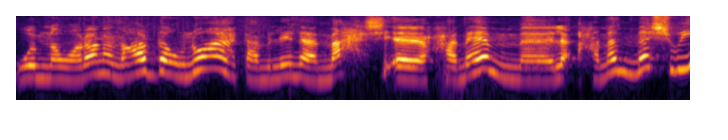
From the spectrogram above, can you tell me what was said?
ومنورانا النهارده ونهى هتعمل لنا محشي آه، حمام آه، لا حمام مشوي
